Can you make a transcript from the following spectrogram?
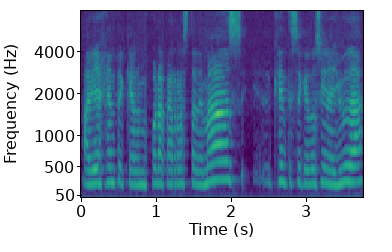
había gente que a lo mejor agarró hasta de más, gente se quedó sin ayuda,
